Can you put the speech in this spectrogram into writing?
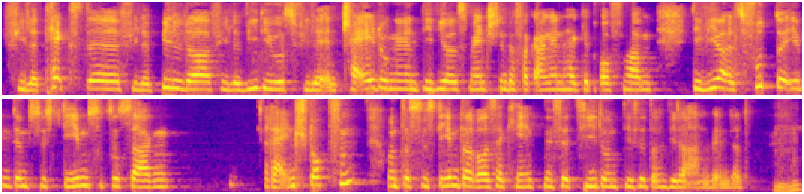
viele Texte, viele Bilder, viele Videos, viele Entscheidungen, die wir als Menschen in der Vergangenheit getroffen haben, die wir als Futter eben dem System sozusagen reinstopfen und das System daraus Erkenntnisse zieht und diese dann wieder anwendet. Mhm.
